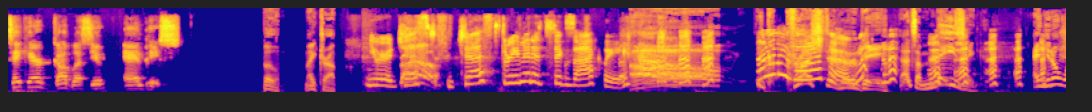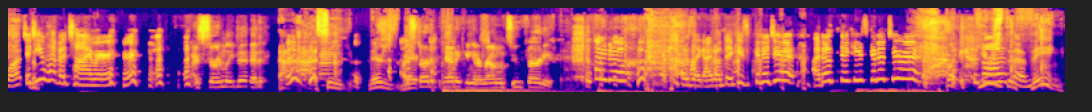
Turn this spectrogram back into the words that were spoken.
Take care. God bless you and peace. Boom. Mic drop. You were just just three minutes exactly. Oh, crushed awesome. it, Herbie. That's amazing. And you know what? Did the, you have a timer? I certainly did. Ah, see, there's. I started panicking at around two thirty. I know. I was like, I don't think he's going to do it. I don't think he's going to do it. But here's awesome. the thing:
